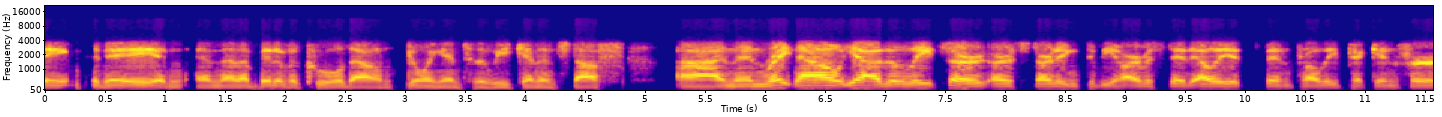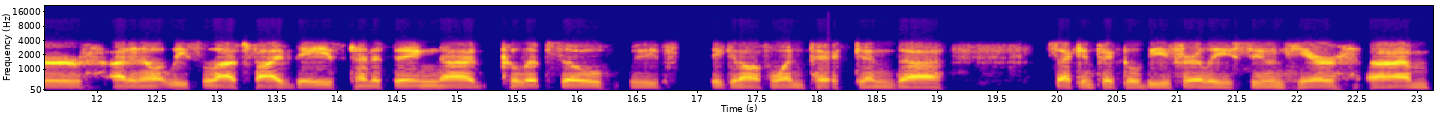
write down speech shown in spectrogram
same today and, and then a bit of a cool down going into the weekend and stuff. Uh, and then right now, yeah, the lates are, are starting to be harvested. Elliott's been probably picking for, I don't know, at least the last five days kind of thing. Uh, Calypso, we've taken off one pick and uh, second pick will be fairly soon here. Um,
